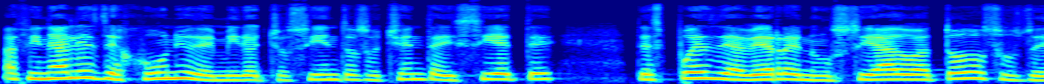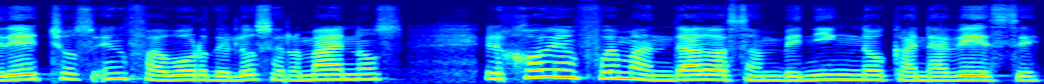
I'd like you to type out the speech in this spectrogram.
A finales de junio de 1887, Después de haber renunciado a todos sus derechos en favor de los hermanos, el joven fue mandado a San Benigno Canavese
